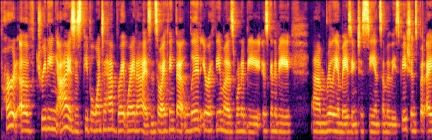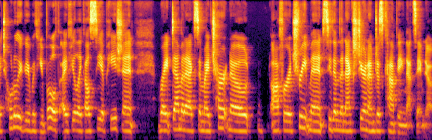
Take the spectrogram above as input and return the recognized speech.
part of treating eyes is people want to have bright white eyes, and so I think that lid erythema is going to be is going to be um, really amazing to see in some of these patients. But I totally agree with you both. I feel like I'll see a patient write Demodex in my chart note, offer a treatment, see them the next year, and I'm just copying that same note.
